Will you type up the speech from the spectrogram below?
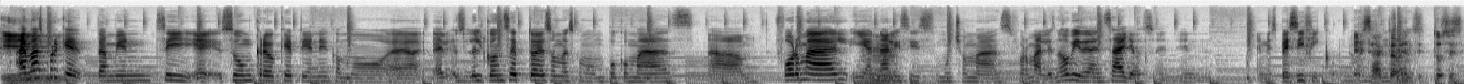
Y- Además porque también, sí, eh, Zoom creo que tiene como, eh, el, el concepto de Zoom es como un poco más formal y análisis mucho más formales, ¿no? Videoensayos en, en, en específico. ¿no? Exactamente. Entonces,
